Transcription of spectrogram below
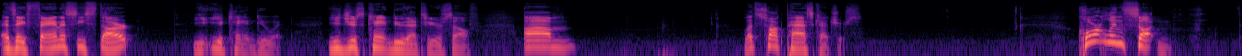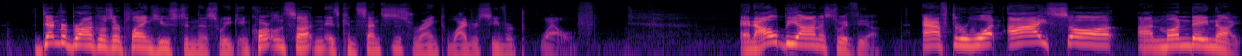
as a fantasy start, you, you can't do it. You just can't do that to yourself. Um, let's talk pass catchers. Courtland Sutton. Denver Broncos are playing Houston this week, and Courtland Sutton is consensus ranked wide receiver 12. And I'll be honest with you, after what I saw on Monday night,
